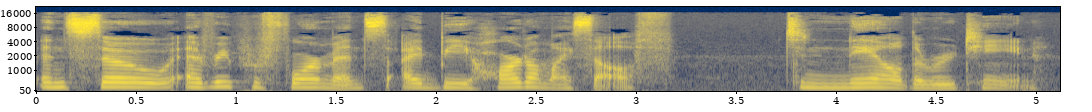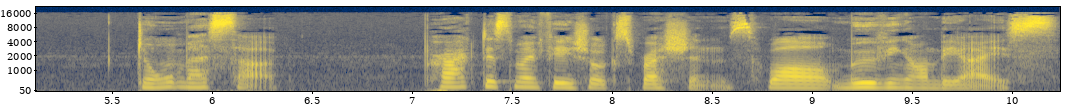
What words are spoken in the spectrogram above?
And so every performance, I'd be hard on myself to nail the routine. Don't mess up. Practice my facial expressions while moving on the ice.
